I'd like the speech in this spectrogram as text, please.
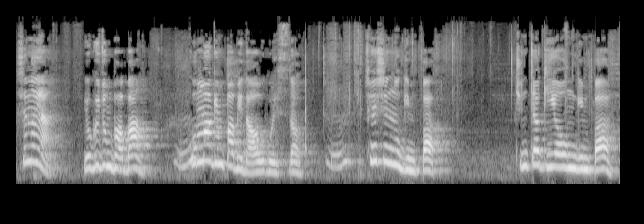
신우야 여기 좀 봐봐 꼬마 김밥이 나오고 있어 최신우 김밥 진짜 귀여운 김밥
